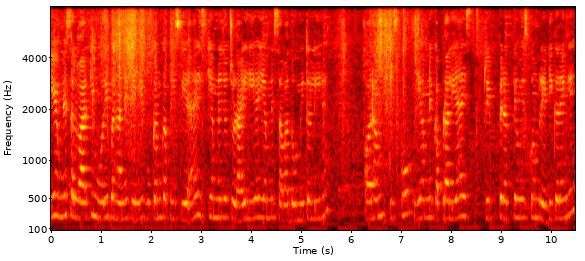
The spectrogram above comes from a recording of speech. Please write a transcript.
ये हमने सलवार की मोरी बनाने के लिए बुकरम का पीस लिया है। इसकी हमने जो चौड़ाई ली है, ये हमने सवा दो मीटर ली है। और हम इसको, ये हमने कपड़ा लिया है, इस स्ट्रिप पे रखते हुए इसको हम रेडी करेंगे।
